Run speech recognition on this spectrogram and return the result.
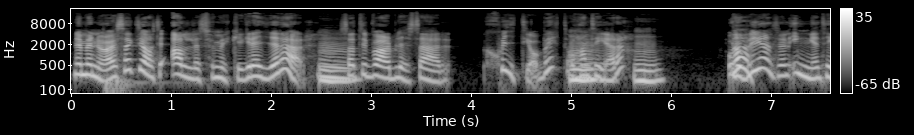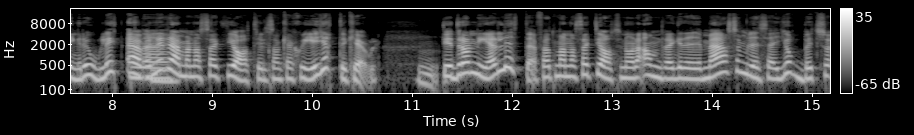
nej men nu har jag sagt ja till alldeles för mycket grejer här. Mm. Så att det bara blir så här skitjobbigt att Mm. hantera. Mm. Och då blir egentligen ingenting roligt. Även Nej. det där man har sagt ja till som kanske är jättekul. Mm. Det drar ner lite för att man har sagt ja till några andra grejer med som blir så här jobbigt. Så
